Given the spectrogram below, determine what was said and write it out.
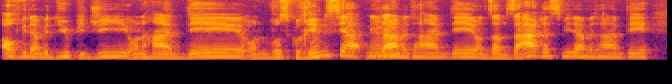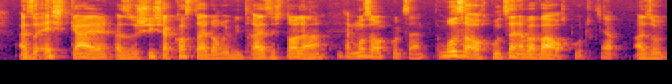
Auch wieder mit UPG und HMD und Vuskorimsia hatten die Mhm. da mit HMD und Samsaris wieder mit HMD. Also echt geil. Also Shisha kostet halt auch irgendwie 30 Dollar. Da muss er auch gut sein. Muss er auch gut sein, aber war auch gut. Ja. Also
